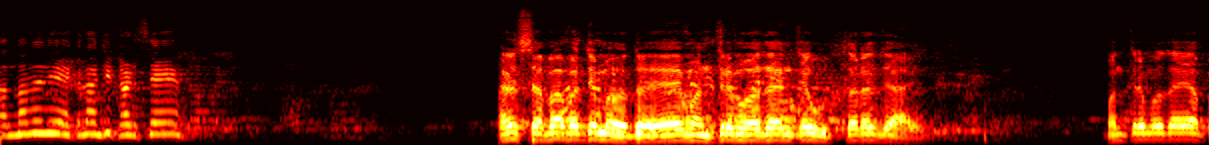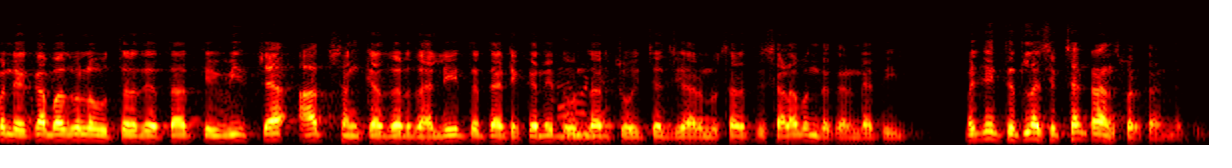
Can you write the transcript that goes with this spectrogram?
सन्माननीय एकनाथजी खडसे. अरे सभापती महोदय मंत्री महोदयांचे उत्तर जे आहेत. मंत्री महोदय आपण एका बाजूला उत्तर देतात की वीसच्या आत संख्या जर झाली तर त्या ठिकाणी दोन हजार चोवीसच्या जी नुसार ती शाळा बंद करण्यात येईल. म्हणजे तिथला शिक्षक ट्रान्सफर करण्यात येईल.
